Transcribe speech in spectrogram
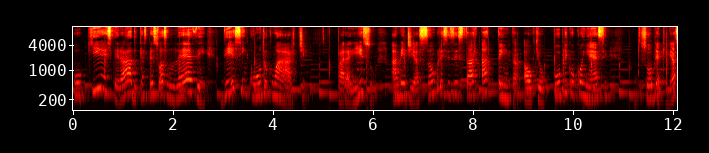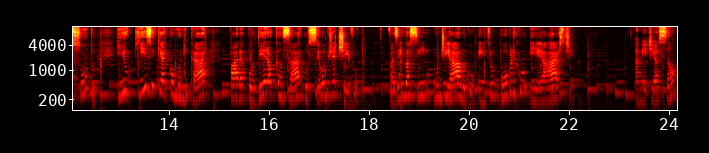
o que é esperado que as pessoas levem desse encontro com a arte. Para isso, a mediação precisa estar atenta ao que o público conhece sobre aquele assunto e o que se quer comunicar para poder alcançar o seu objetivo, fazendo assim um diálogo entre o público e a arte. A mediação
